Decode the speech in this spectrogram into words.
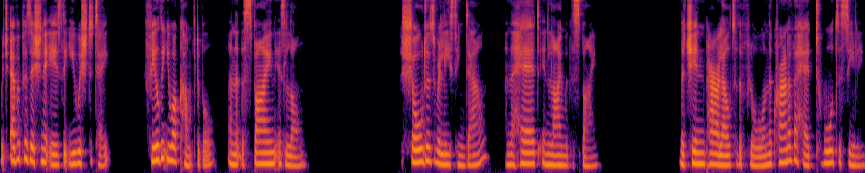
whichever position it is that you wish to take, feel that you are comfortable and that the spine is long. The shoulders releasing down and the head in line with the spine. The chin parallel to the floor and the crown of the head towards the ceiling.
